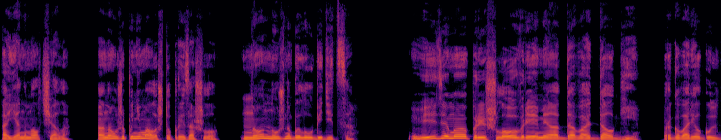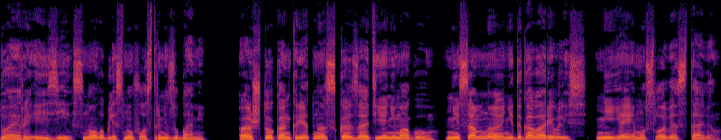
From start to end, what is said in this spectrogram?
А я намолчала. Она уже понимала, что произошло, но нужно было убедиться. «Видимо, пришло время отдавать долги», проговорил Гульдуайры Эйзи, снова блеснув острыми зубами. «А что конкретно, сказать я не могу. Ни со мной они договаривались, не я им условия ставил.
